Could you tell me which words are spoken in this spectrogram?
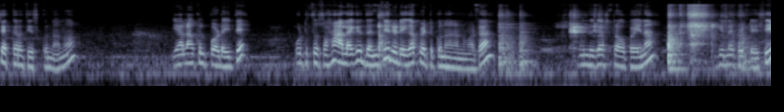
చక్కెర తీసుకున్నాను. యాలకుల పొడి అయితే పొట్టుతో సహా అలాగే దంచి రెడీగా పెట్టుకున్నాను అనమాట ముందుగా స్టవ్ పైన గిన్నె పెట్టేసి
